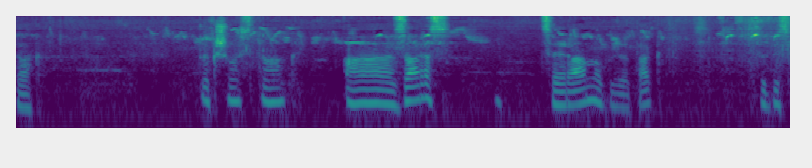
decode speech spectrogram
Так. Так що ось так. А зараз це ранок вже, так? Це десь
